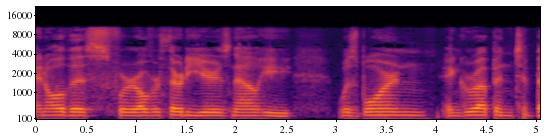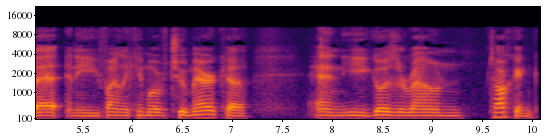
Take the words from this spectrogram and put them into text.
and all this for over 30 years now. He was born and grew up in Tibet, and he finally came over to America, and he goes around talking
